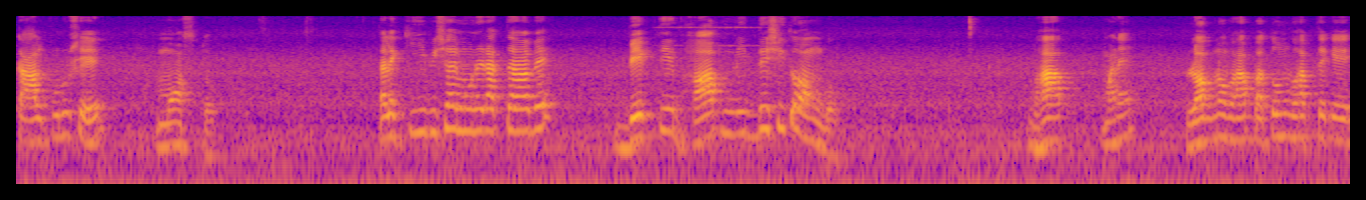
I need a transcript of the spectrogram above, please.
কালপুরুষের মস্তক তাহলে কি বিষয় মনে রাখতে হবে? ব্যক্তির ভাব নির্দেশিত অঙ্গ। ভাব মানে লগ্ন ভাব বা তনু ভাব থেকে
